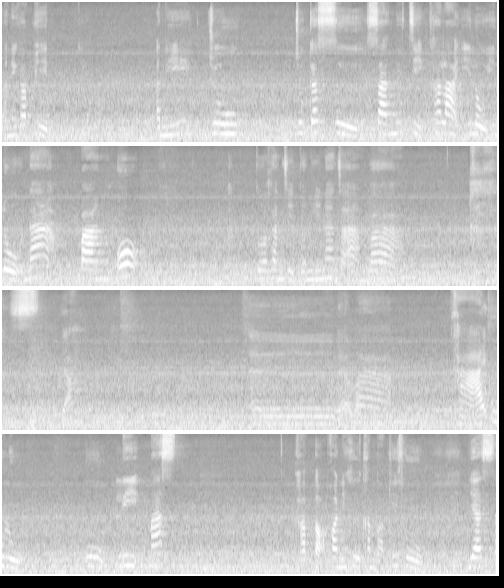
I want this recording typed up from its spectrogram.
อันนี้ก็ผิด อันนี้จูจูกัสึซังนิจิคาราอิโรอิโรหน้าปังโอตัวคันจิตัวนี้น่าจะอ่านว่า เดี๋ยวเออแปลว่า ขายอุลุอุลิมัสคำตอบข้อนี้คือคำตอบที่ถูกยาไซ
